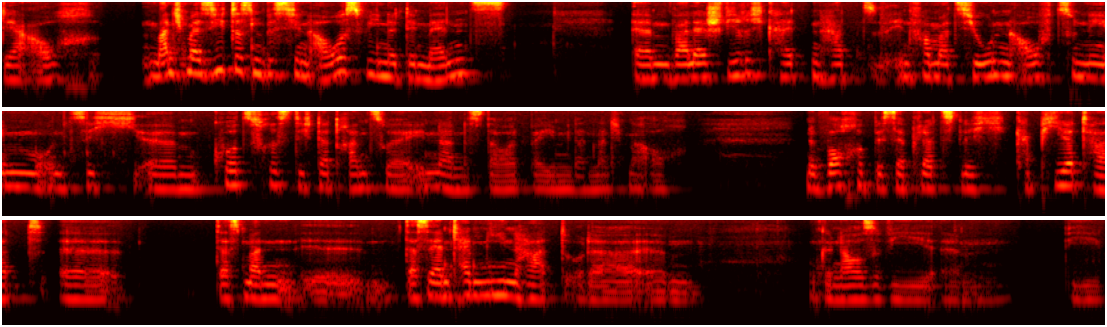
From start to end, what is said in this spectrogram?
der auch manchmal sieht es ein bisschen aus wie eine Demenz, ähm, weil er Schwierigkeiten hat, Informationen aufzunehmen und sich ähm, kurzfristig daran zu erinnern. Das dauert bei ihm dann manchmal auch eine Woche, bis er plötzlich kapiert hat, äh, dass, man, äh, dass er einen Termin hat oder ähm, genauso wie, ähm, wie,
